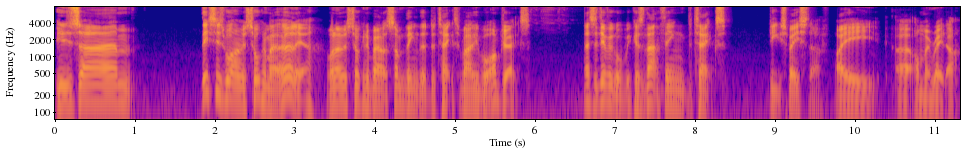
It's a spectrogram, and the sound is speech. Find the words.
is... um. This is what I was talking about earlier. When I was talking about something that detects valuable objects. That's difficult because that thing detects deep space stuff i.e. uh, on my radar.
